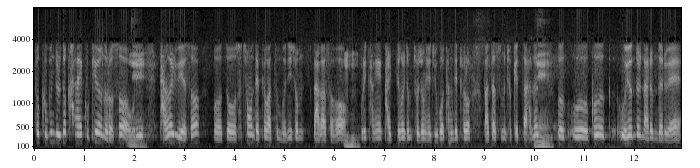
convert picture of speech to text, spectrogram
또 그분들도 하나의 국회의원으로서 네. 우리 당을 위해서 어, 또 서청원 대표 같은 분이 좀 나가서 음흠. 우리 당의 갈등을 좀 조정해주고 당 대표로 맡았으면 좋겠다 하는 네. 그, 어, 그 의원들 나름대로의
